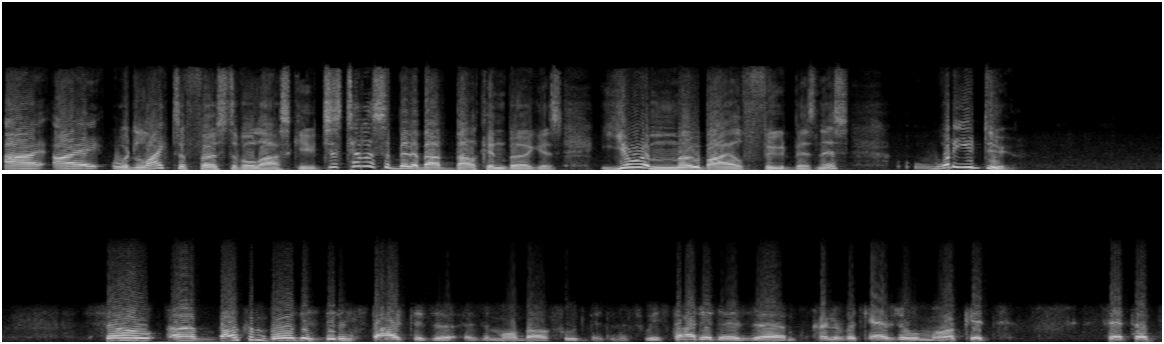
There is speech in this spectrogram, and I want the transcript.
I, I would like to first of all ask you, just tell us a bit about Balkan Burgers. You're a mobile food business. What do you do? So uh, Balkan Burgers didn't start as a as a mobile food business. We started as a kind of a casual market setup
